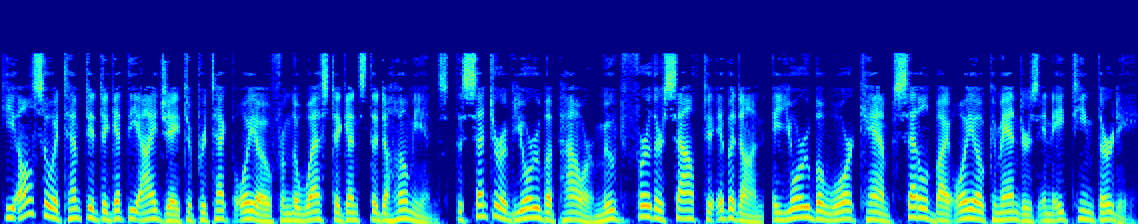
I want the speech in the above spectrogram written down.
He also attempted to get the Ij to protect Oyo from the west against the Dahomians. The center of Yoruba power moved further south to Ibadan, a Yoruba war camp settled by Oyo commanders in 1830.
